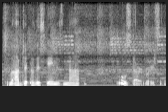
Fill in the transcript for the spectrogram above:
So the object of this game is not... We'll start very soon.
